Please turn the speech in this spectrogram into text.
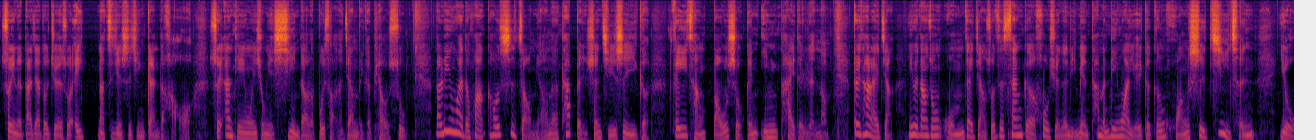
所以呢，大家都觉得说，哎，那这件事情干得好哦，所以岸田文雄也吸引到了不少的这样的一个票数。那另外的话，高市早苗呢，他本身其实是一个非常保守跟鹰派的人哦，对他来讲，因为当中我们在讲说这三个候选人里面，他们另外有一个跟皇室继承有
